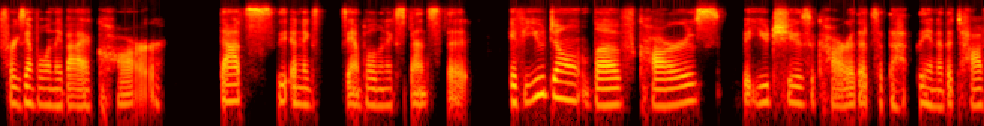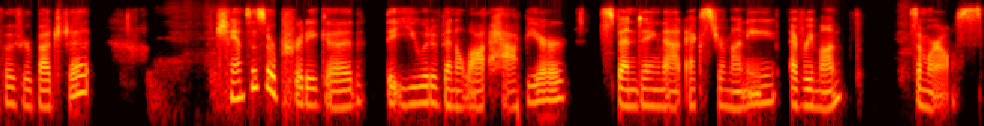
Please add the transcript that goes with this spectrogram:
for example, when they buy a car, that's an example of an expense that if you don't love cars, but you choose a car that's at the you know the top of your budget, chances are pretty good that you would have been a lot happier spending that extra money every month somewhere else.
